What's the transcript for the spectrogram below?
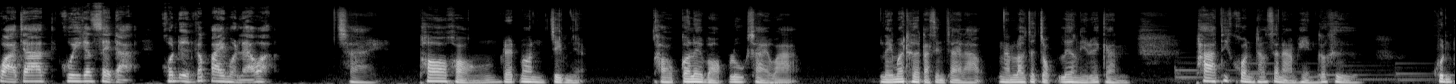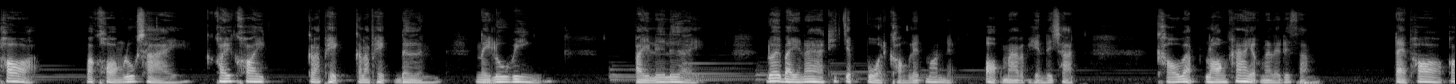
กว่าจะคุยกันเสร็จอะคนอื่นก็ไปหมดแล้วอะใช่ พ่อของเรดมอนด์จิมเนี่ยเขาก็เลยบอกลูกชายว่า ในเมื่อเธอตัดสินใจแล้ว งั้นเราจะจบเรื่องนี้ด้วยกัน ภาพที่คนทั้งสนามเห็นก็คือ คุณพ่อประคองลูกชาย ค่อยๆ กระเพกกระเพกเดิน ในลู่วิ่ง ไปเรื่อยๆ ด้วยใบหน้าที่เจ็บปวดของเลดมอนเนี่ยออกมาแบบเห็นได้ชัด เขาแบบร้องไห้ออกมาเลยด้วยซ้ำแต่พ่อก็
